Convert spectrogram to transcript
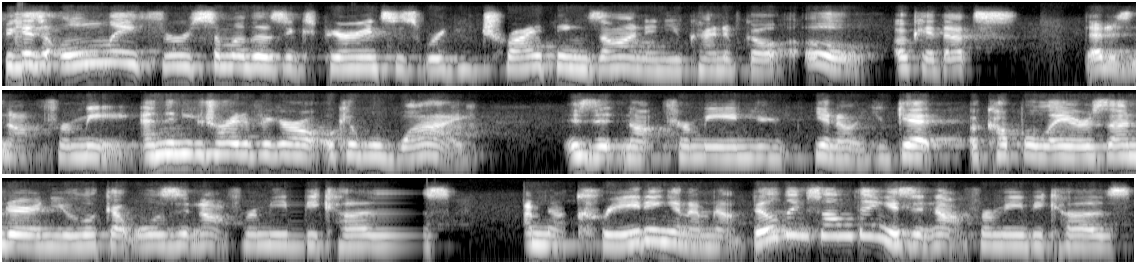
Because only through some of those experiences where you try things on and you kind of go oh okay that's that is not for me. And then you try to figure out okay well why is it not for me and you you know you get a couple layers under and you look at well is it not for me because i'm not creating and i'm not building something is it not for me because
